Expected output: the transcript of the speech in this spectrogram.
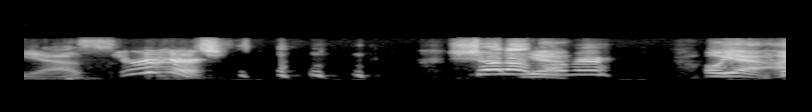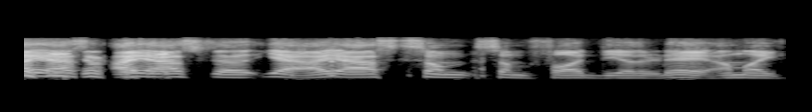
Yes. Sure. Shut up, Yeah. Boomer. Oh yeah, I asked. I asked. Uh, yeah, I asked some some fud the other day. I'm like,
